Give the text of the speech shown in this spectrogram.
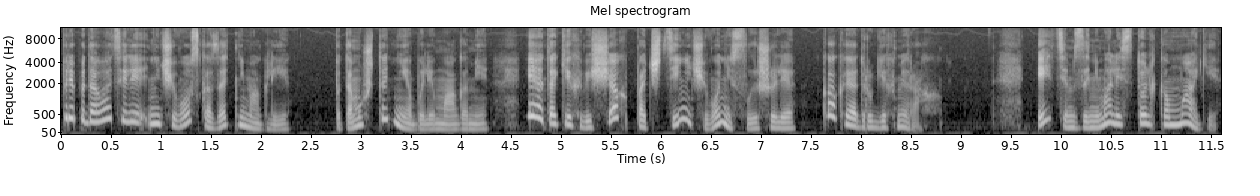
преподаватели ничего сказать не могли, потому что не были магами и о таких вещах почти ничего не слышали, как и о других мирах. Этим занимались только маги,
